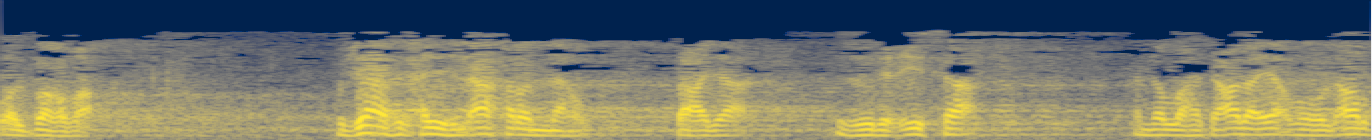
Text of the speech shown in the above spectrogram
والبغضاء. وجاء في الحديث الآخر أنه بعد نزول عيسى أن الله تعالى يأمر الأرض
